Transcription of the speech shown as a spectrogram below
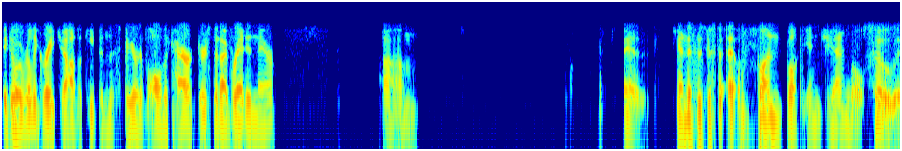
they do a really great job of keeping the spirit of all the characters that I've read in there. Um, and this is just a, a fun book in general. So, uh,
